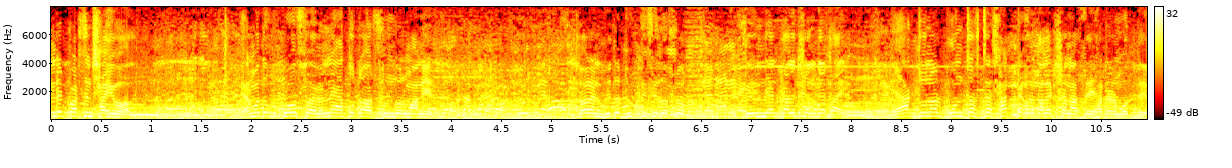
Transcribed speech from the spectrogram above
Hundred percent Sahiwal. এর মধ্যে ক্রস পাবেন না এতটা সুন্দর মানের। চলেন ভিতর ঢুকতেছি দর্শক। ইন্ডিয়ান কালেকশন দেখায় একজন আর পঞ্চাশটা ষাটটা করে কালেকশন আছে এই হাটের মধ্যে।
